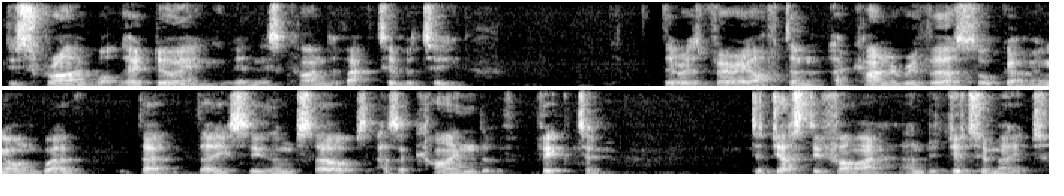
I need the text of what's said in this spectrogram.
describe what they're doing in this kind of activity. There is very often a kind of reversal going on where that they see themselves as a kind of victim to justify and legitimate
